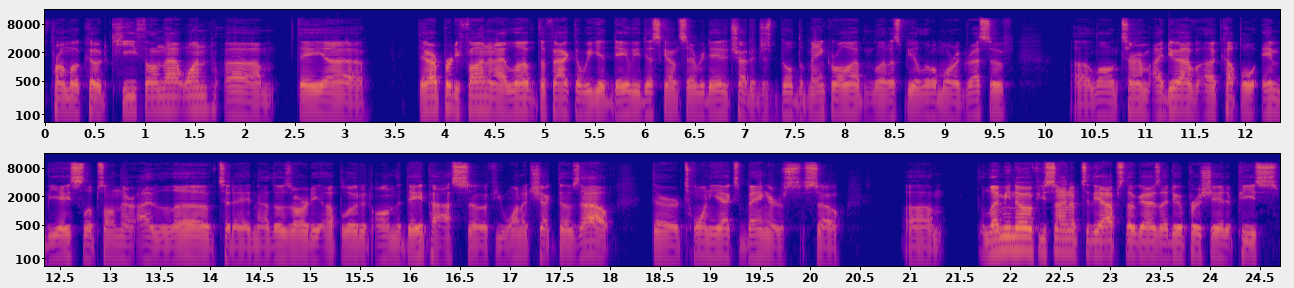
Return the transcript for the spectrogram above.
promo code Keith on that one. Um, they uh, they are pretty fun, and I love the fact that we get daily discounts every day to try to just build the bankroll up and let us be a little more aggressive uh, long term. I do have a couple NBA slips on there I love today. Now those are already uploaded on the day pass, so if you want to check those out they're 20x bangers. So um, let me know if you sign up to the apps, though, guys. I do appreciate it. Peace.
